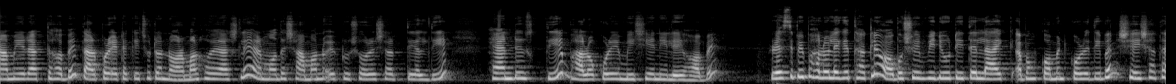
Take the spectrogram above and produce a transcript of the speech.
নামিয়ে রাখতে হবে। তারপর এটা কিছুটা নর্মাল হয়ে আসলে এর মধ্যে সামান্য একটু সরিষার তেল দিয়ে হ্যান্ড উইস্ক দিয়ে ভালো করে মিশিয়ে নিলেই হবে। রেসিপি ভালো লেগে থাকলে অবশ্যই ভিডিওটিতে লাইক এবং কমেন্ট করে দিবেন। সেই সাথে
